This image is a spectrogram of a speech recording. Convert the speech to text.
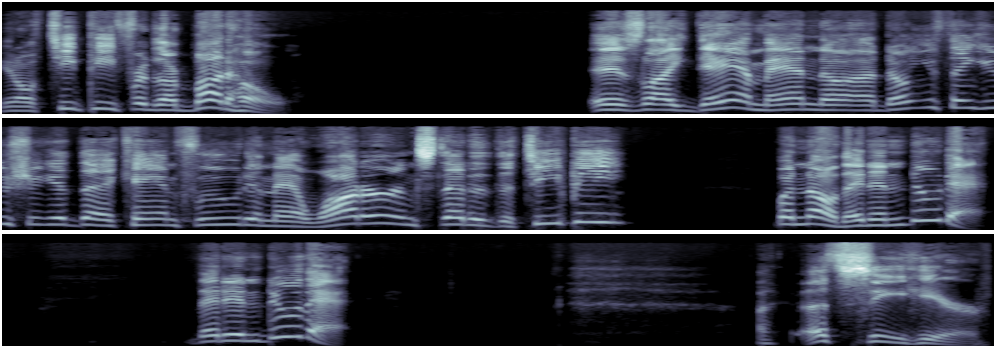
You know, TP for their butthole. Is like, damn, man, uh, don't you think you should get that canned food and that water instead of the TP? But no, they didn't do that. They didn't do that. Uh, let's see here.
